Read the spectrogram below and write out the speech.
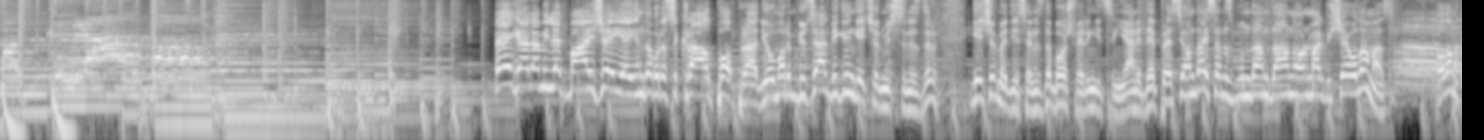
pop, kral pop. Pekala millet Bay J yayında burası Kral Pop Radyo. Umarım güzel bir gün geçirmişsinizdir. Geçirmediyseniz de boş verin gitsin. Yani depresyondaysanız bundan daha normal bir şey olamaz. Olamaz.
